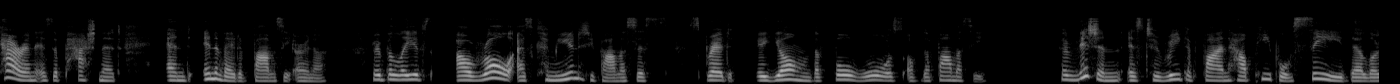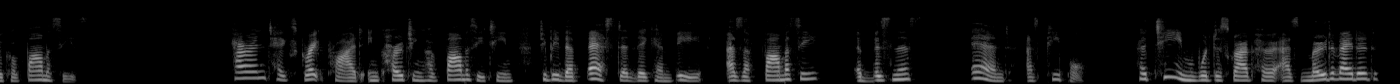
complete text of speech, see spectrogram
Karen is a passionate and innovative pharmacy owner who believes our role as community pharmacists spread beyond the four walls of the pharmacy. Her vision is to redefine how people see their local pharmacies. Karen takes great pride in coaching her pharmacy team to be the best that they can be as a pharmacy, a business, and as people. Her team would describe her as motivated,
